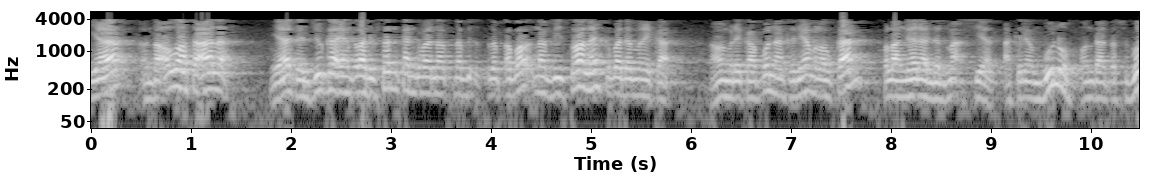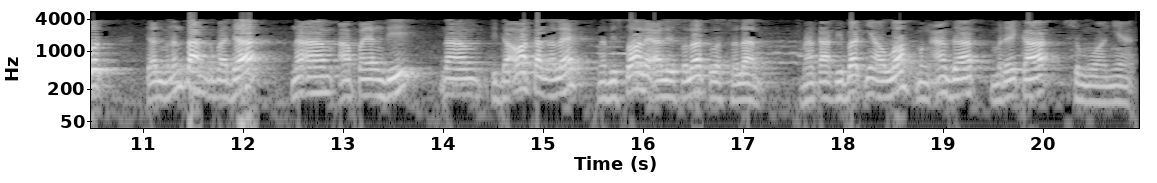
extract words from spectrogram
ya onta Allah taala ya dan juga yang telah disankan kepada Nabi apa Nabi Saleh kepada mereka. Namun mereka pun akhirnya melakukan pelanggaran dan maksiat, akhirnya membunuh onta tersebut dan menentang kepada naam apa yang di naam didakwakan oleh Nabi Saleh alaihi salatu wassalam. Maka akibatnya Allah mengazab mereka semuanya.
